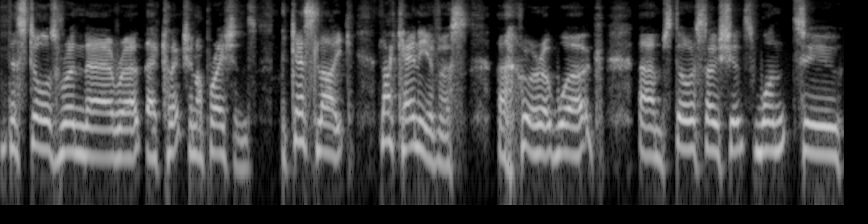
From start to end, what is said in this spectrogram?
the stores run their uh, their collection operations. I guess like like any of us uh, who are at work, um, store associates want to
